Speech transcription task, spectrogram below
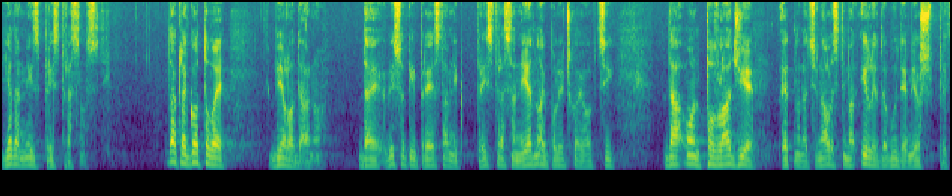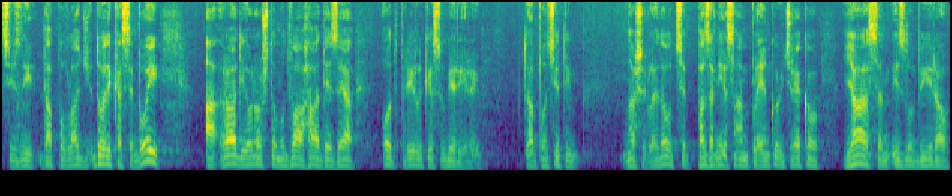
jedan niz pristrasnosti. Dakle, gotovo je bjelodano da je visoki predstavnik pristrasan jednoj političkoj opciji, da on povlađuje etnonacionalistima ili da budem još precizniji, da povlađuje, Dodika se boji, a radi ono što mu dva HDZ-a od prilike sugeriraju. Da podsjetim naše gledalce, pa zar nije sam Plenković rekao ja sam izlobirao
